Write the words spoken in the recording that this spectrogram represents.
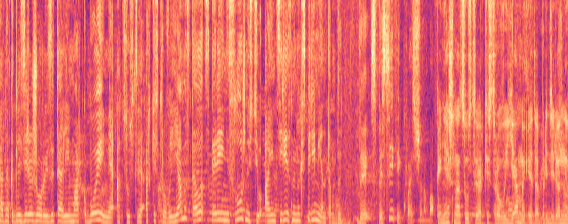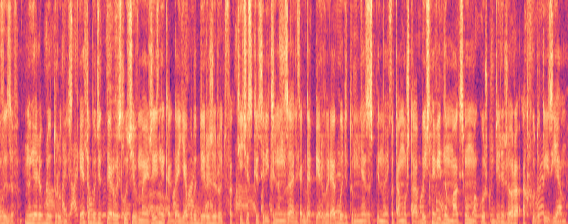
Однако для дирижера из Италии Марко Боэми отсутствие оркестровой ямы стало скорее не сложностью, а интересным экспериментом. Конечно, отсутствие оркестровой ямы – это определенный вызов, но я люблю трудности. И это будет первый случай в моей жизни, когда я буду дирижировать фактически в зрительном зале, когда первый ряд будет у меня за спиной, потому что обычно видно максимум макушку дирижера откуда-то из ямы.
